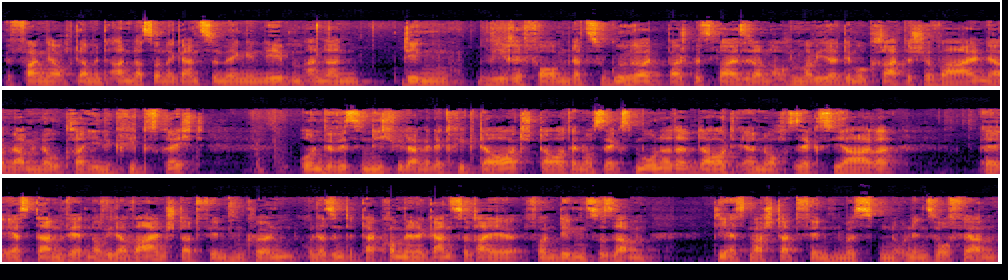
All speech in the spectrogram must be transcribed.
Wir fangen ja auch damit an, dass so eine ganze Menge neben anderen Dingen wie Reformen dazugehört, beispielsweise dann auch nochmal wieder demokratische Wahlen. Ja, wir haben in der Ukraine Kriegsrecht und wir wissen nicht, wie lange der Krieg dauert. Dauert er noch sechs Monate, dauert er noch sechs Jahre? Äh, erst dann werden auch wieder Wahlen stattfinden können. Und da sind, da kommen ja eine ganze Reihe von Dingen zusammen, die erstmal stattfinden müssten. Und insofern,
